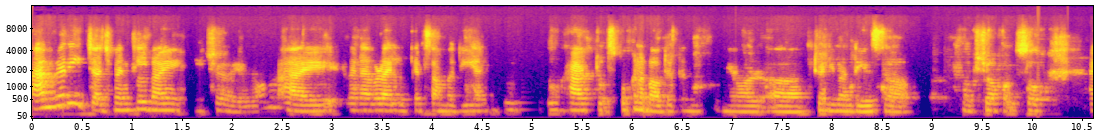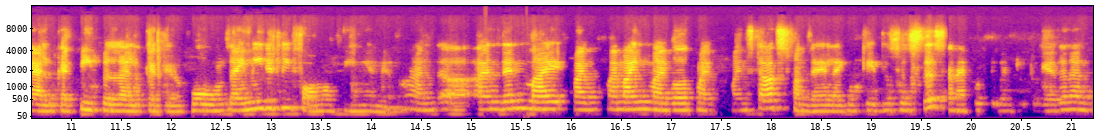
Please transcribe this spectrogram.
I'm very judgmental by nature. You know, I whenever I look at somebody and you had spoken about it in your uh, 21 days uh, workshop also. I look at people, I look at their homes, I immediately form opinion, you know, and uh, and then my, my my mind, my work, my mind starts from there. Like, okay, this is this, and I put two and two together, and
